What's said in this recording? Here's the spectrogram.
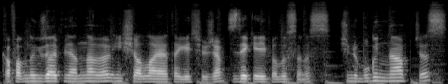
Kafamda güzel planlar var. İnşallah hayata geçireceğim. Siz de keyif alırsınız. Şimdi bugün ne yapacağız?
